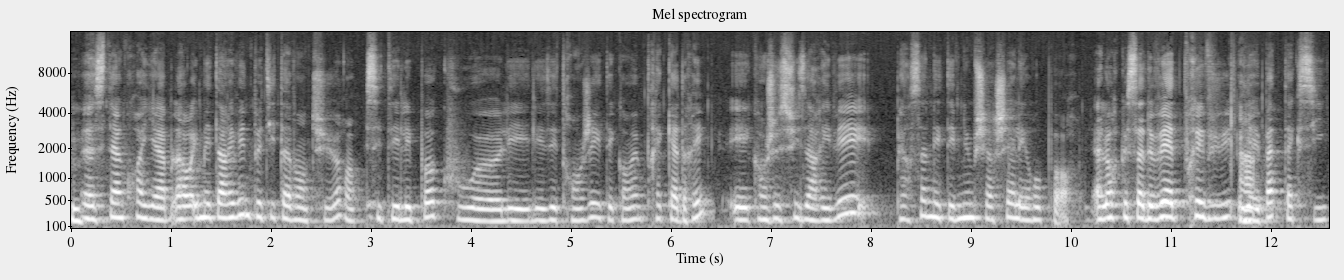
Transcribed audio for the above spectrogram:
Hmm. Euh, c'était incroyable. Alors, il m'est arrivé une petite aventure. C'était l'époque où euh, les, les, étrangers étaient quand même très cadrés. Et quand je suis arrivée, personne n'était venu me chercher à l'aéroport. Alors que ça devait être prévu, il n'y avait ah. pas de taxi.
